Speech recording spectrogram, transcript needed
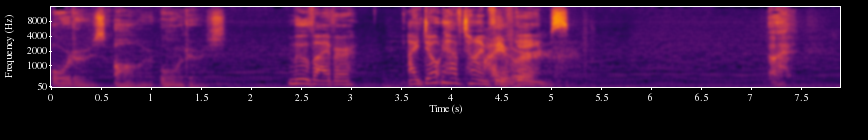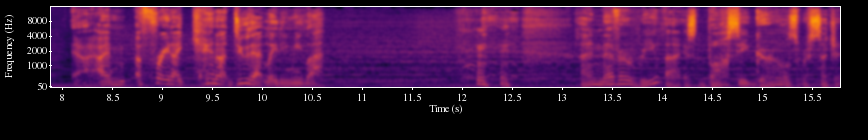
orders are orders. Move, Ivor. I don't have time for your games. I- I'm afraid I cannot do that, Lady Milla. I never realized bossy girls were such a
